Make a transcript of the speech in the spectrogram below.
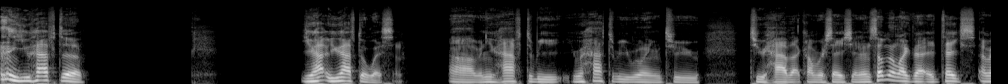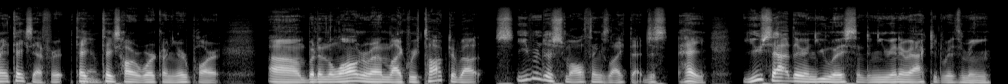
you have to, you have, you have to listen. Um, and you have to be you have to be willing to to have that conversation. And something like that it takes i mean it takes effort it take, Yeah. takes hard work on your part. Um, but in the long run like we've talked about even just small things like that just hey you sat there and you listened and you interacted with me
